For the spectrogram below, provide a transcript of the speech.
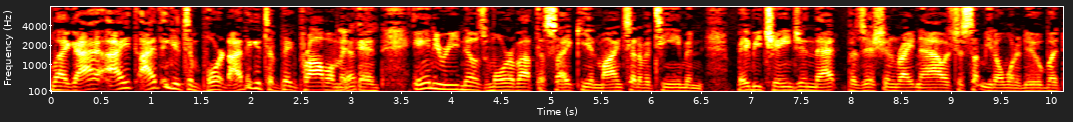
Like I, I, I think it's important. I think it's a big problem, and, and Andy Reid knows more about the psyche and mindset of a team, and maybe changing that position right now is just something you don't want to do. But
